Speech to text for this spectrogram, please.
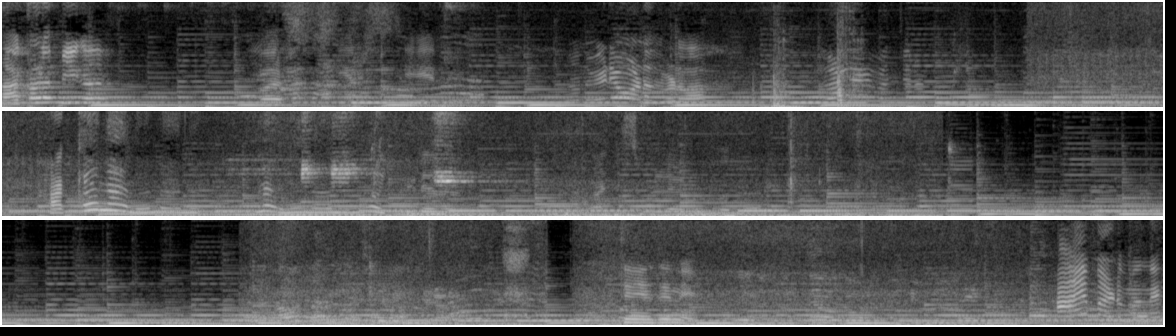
ಹಾಕೊಳ್ಳ ಬೀಗ ನಾನು ವಿಡಿಯೋ ಮಾಡೋದು ಬಿಡುವ. ಅಕ್ಕ ನಾನು ನಾನು ನಾನು ನಾನು. ತಿನ್ನಿದ್ದೀನಿ ಹಾಯ್ ಮಾಡು ಮೊನ್ನೆ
